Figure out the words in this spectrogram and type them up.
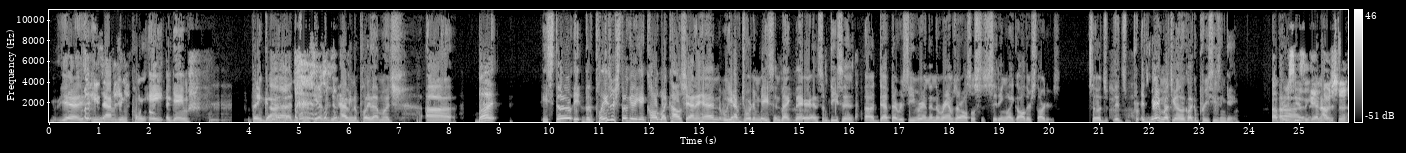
Yeah, he's averaging 0.8 a game. Thank God. Yeah. That just means he hasn't been having to play that much. Uh, but he's still the plays are still going to get called by Kyle Shanahan. We have Jordan Mason back there and some decent uh, depth at receiver, and then the Rams are also sitting like all their starters. So it's it's it's very much going to look like a preseason game. A preseason uh, game, and I'll just, uh,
